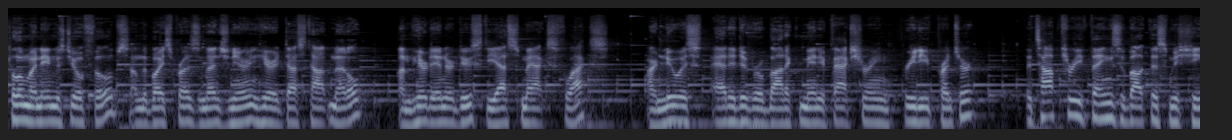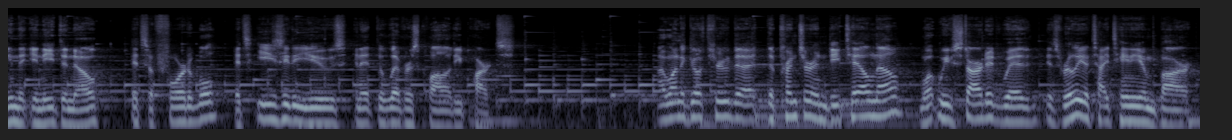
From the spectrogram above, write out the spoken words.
Hello, my name is Joe Phillips. I'm the Vice President of Engineering here at Desktop Metal. I'm here to introduce the S-Max Flex, our newest additive robotic manufacturing 3D printer. The top three things about this machine that you need to know, it's affordable, it's easy to use, and it delivers quality parts. I want to go through the, the printer in detail now. What we've started with is really a titanium bar.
